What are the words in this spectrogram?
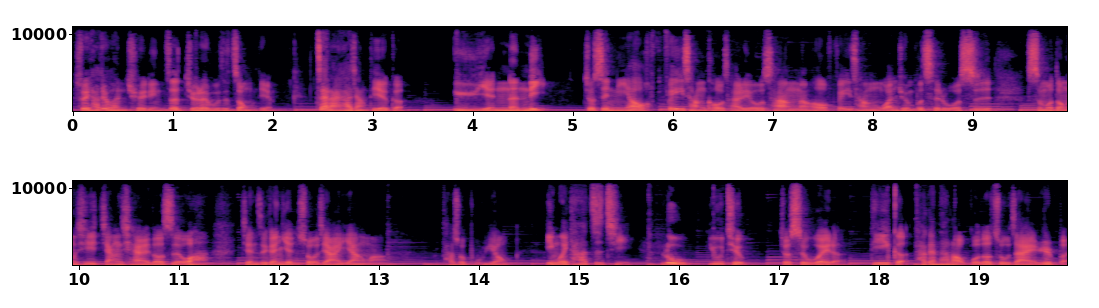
所以他就很确定这绝对不是重点。再来，他讲第二个语言能力，就是你要非常口才流畅，然后非常完全不吃螺丝，什么东西讲起来都是哇，简直跟演说家一样吗？他说不用，因为他自己录 YouTube 就是为了第一个，他跟他老婆都住在日本，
